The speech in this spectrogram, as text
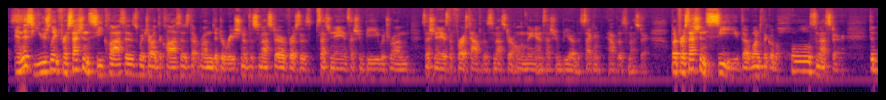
Yes. And this usually for session C classes, which are the classes that run the duration of the semester, versus session A and session B, which run session A is the first half of the semester only, and session B are the second half of the semester. But for session C, the ones that go the whole semester, the,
